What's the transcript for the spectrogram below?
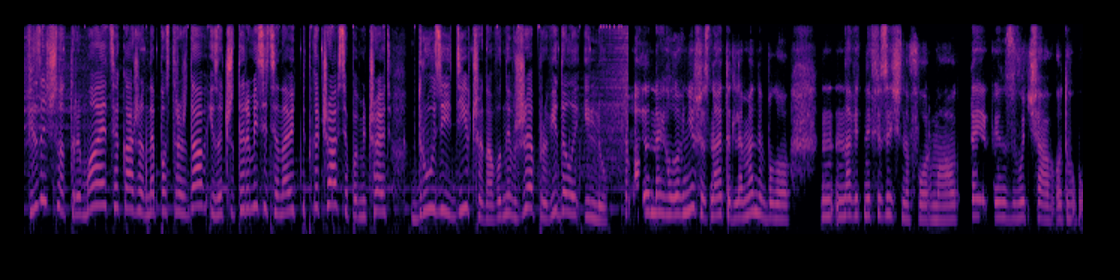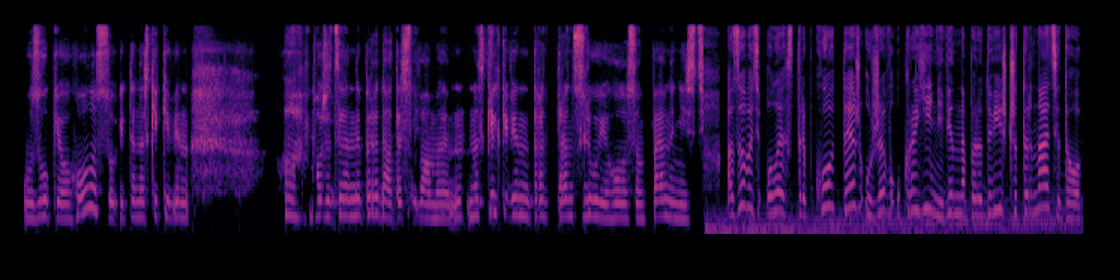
Фізично тримається, каже, не постраждав і за чотири місяці навіть підкачався. Помічають друзі й дівчина. Вони вже провідали Іллю. Ну, Але найголовніше, знаєте, для мене було навіть не фізична форма, а от те, як він звучав, от у звук його голосу, і те, наскільки він. Ах, Боже, це не передати словами. Наскільки він тра- транслює голосом впевненість. Азовець Олег Стрибко теж уже в Україні. Він на передовій з 14-го.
